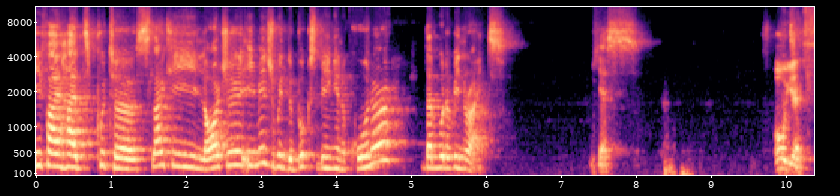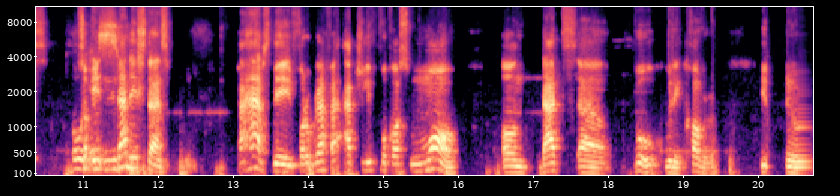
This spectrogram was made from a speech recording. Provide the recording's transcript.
If I had put a slightly larger image with the books being in a corner, that would have been right. Yes. Oh, That's it. yes. Oh, so in- yes. in that instance, perhaps the photographer actually focused more on that uh, book with a cover, you know,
